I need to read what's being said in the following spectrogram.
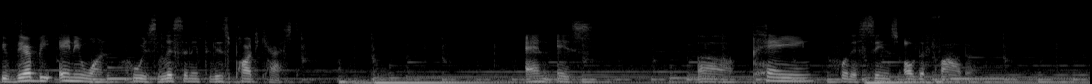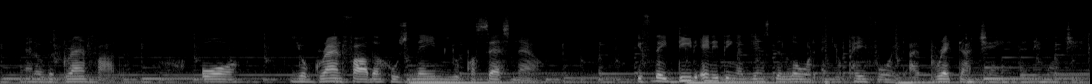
If there be anyone who is listening to this podcast and is uh, paying for the sins of the father and of the grandfather, or your grandfather whose name you possess now, if they did anything against the Lord and you pay for it, I break that chain in the name of Jesus.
